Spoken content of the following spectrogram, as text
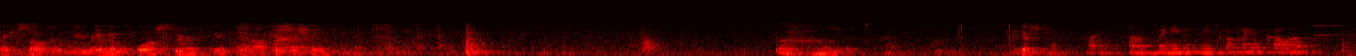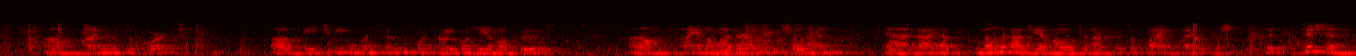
Next up would be Raymond Foster, in opposition. Yes, Hi, um, my name is Mitsuko Hayakawa. Um, I'm in support of HB 174 to label GMO foods. Um, I am a mother of three children, and I have known about GMOs in our food supply and signed a petition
